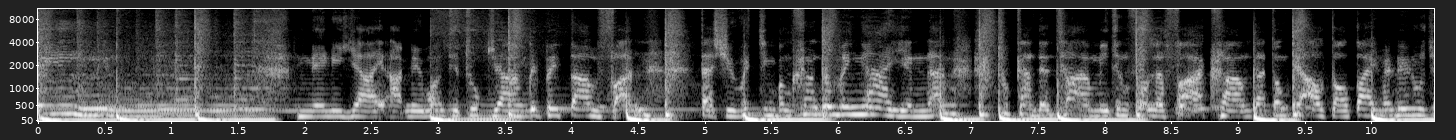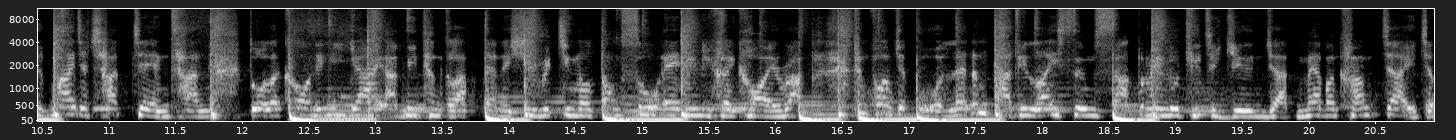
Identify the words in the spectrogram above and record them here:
วิ่ง ในนิยายอาจไม่หวังที่ทุกอย่างเป็นไปตามฝัน แต่ชีวิตจริงบางครั้งก็ไม่ง่ายอย่างนั้น ทุกการเดินทางมีทั้งฝนและฟ้าคราม แต่ต้องก้าวต่อไปมันไม่รู้จุดหมายจะชัดเจนทัน ตัวละครในนิยายอาจมีทั้งกลับ แต่ในชีวิตจริงเราต้องสู้เองไม่มีใครคอยรับทั้งความเจ็บปวดและน้ำตาที่ไหลซึมซับเรียนรู้ที่จะยืนหยัดแม้บางครั้งใจจะ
